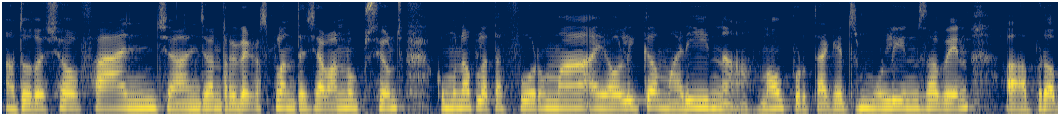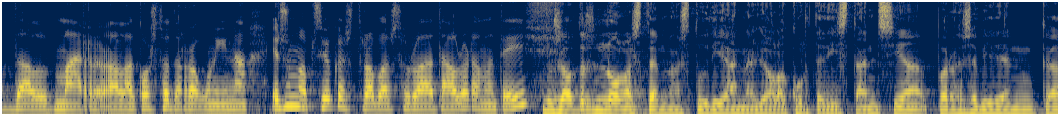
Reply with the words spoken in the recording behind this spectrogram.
A tot això fa anys, anys enrere, que es plantejaven opcions com una plataforma eòlica marina, no? portar aquests molins de vent a prop del mar, a la costa tarragonina. És una opció que es troba sobre la taula ara mateix? Nosaltres no l'estem estudiant allò a la curta distància, però és evident que,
